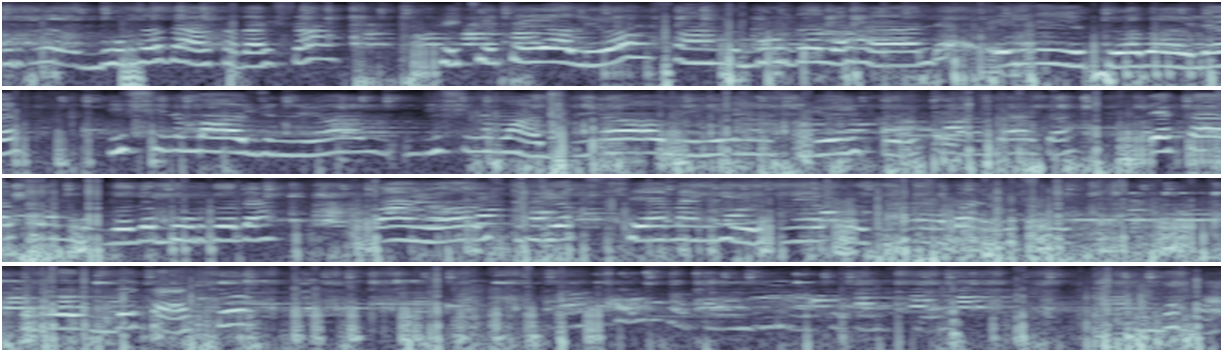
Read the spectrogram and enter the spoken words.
Burada, burada da arkadaşlar peçeteyi alıyor. Sonra burada da herhalde elini yıkıyor böyle dişini macunluyor, dişini macunluyor, alıyor, elini sürüyor, yıkıyor falan derken dekorasyon burada da burada da banyo, işte yok şey hemen giriyorsun, yapıyorsun, hemen banyo, yapıyorsun. E, burada da dekorasyon. Ben çok saklandım arkadaşlar. Burada.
